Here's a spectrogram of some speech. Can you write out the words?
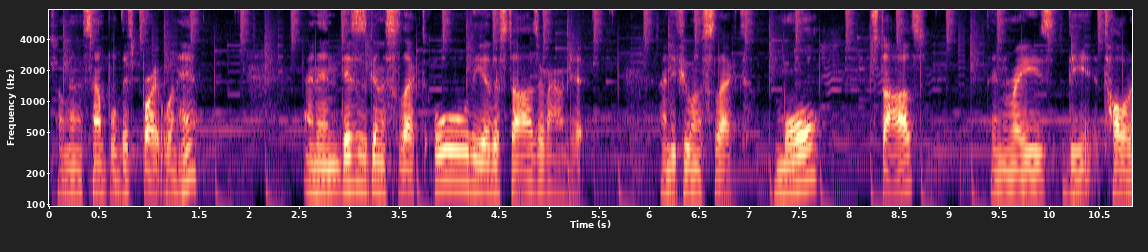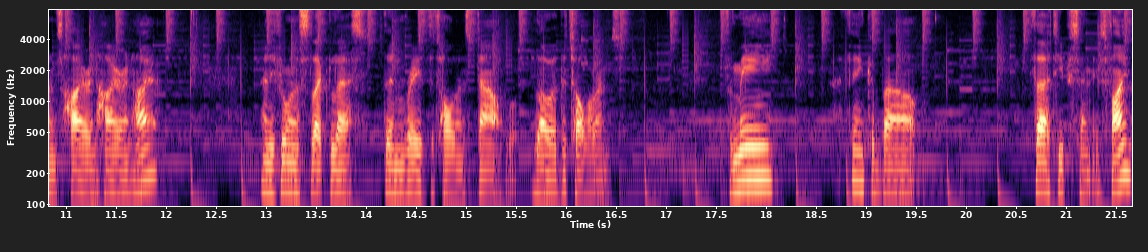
So I'm going to sample this bright one here and then this is going to select all the other stars around it. And if you want to select more stars, then raise the tolerance higher and higher and higher. And if you want to select less, then raise the tolerance down, lower the tolerance. For me, think about 30% is fine.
